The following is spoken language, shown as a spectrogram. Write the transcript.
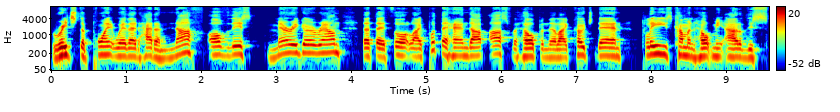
reached the point where they'd had enough of this merry-go-round that they thought like put their hand up, ask for help, and they're like, Coach Dan, please come and help me out of this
